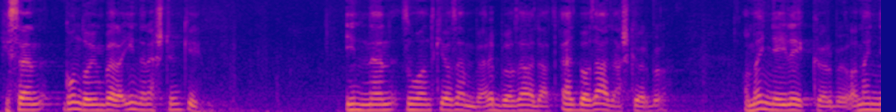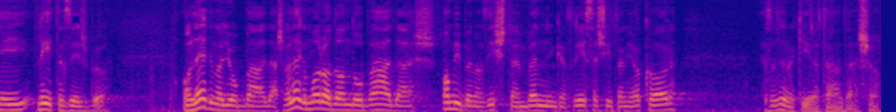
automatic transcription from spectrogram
hiszen gondoljunk bele, innen estünk ki. Innen zuhant ki az ember, ebből az, áldás, ebből az áldáskörből. A mennyei légkörből, a mennyei létezésből. A legnagyobb áldás, a legmaradandóbb áldás, amiben az Isten bennünket részesíteni akar, ez az örök élet áldása.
